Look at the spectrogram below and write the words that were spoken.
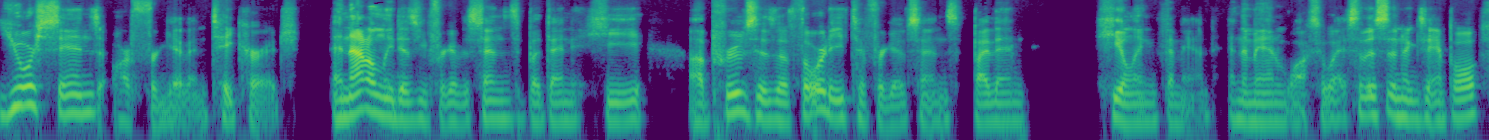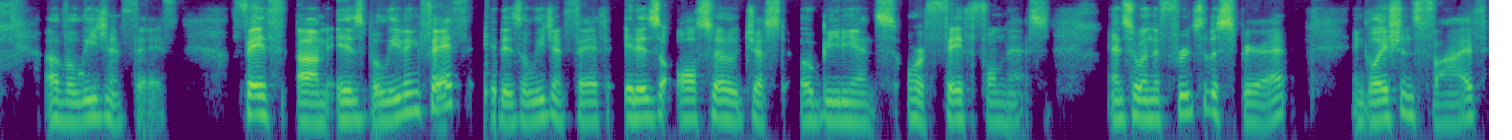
Your sins are forgiven. Take courage. And not only does he forgive his sins, but then he uh, proves his authority to forgive sins by then healing the man and the man walks away. So this is an example of allegiant faith. Faith um, is believing faith. It is allegiant faith. It is also just obedience or faithfulness. And so in the fruits of the spirit in galatians 5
